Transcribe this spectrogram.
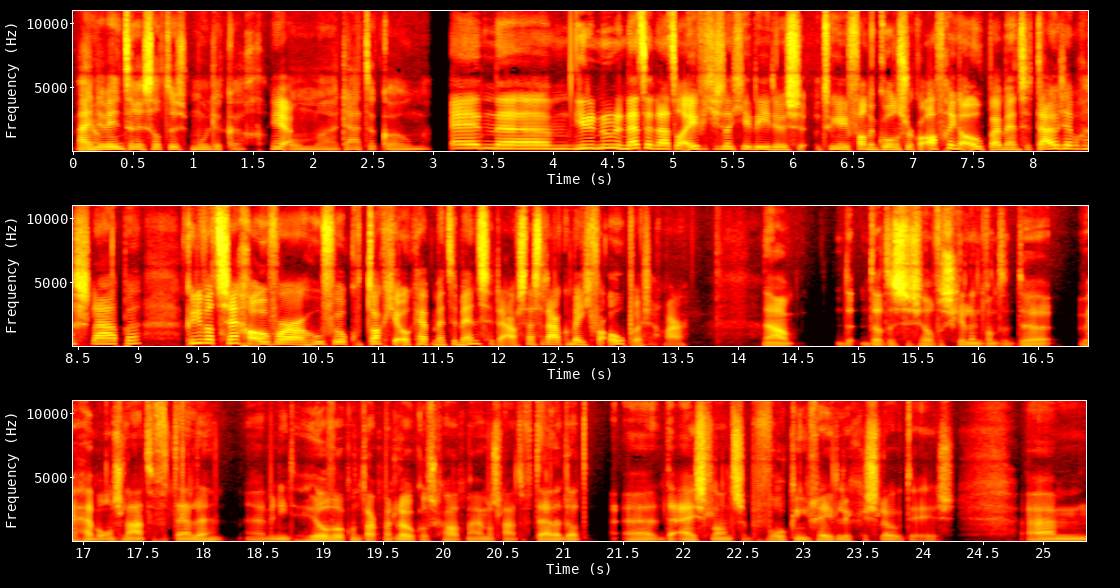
Maar in Ja. de winter is dat dus moeilijker Ja. om eh, daar te komen. En ehm, jullie noemden net inderdaad al eventjes dat jullie dus toen jullie van de Golden Circle afgingen ook bij mensen thuis hebben geslapen. Kun je wat zeggen over hoeveel contact je ook hebt met de mensen daar? Of staan ze daar ook een beetje voor open, zeg maar? Nou, d- dat is dus heel verschillend. Want de, we hebben ons laten vertellen, we hebben niet heel veel contact met locals gehad, maar we hebben ons laten vertellen dat eh, de IJslandse bevolking redelijk gesloten is. Ehm,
